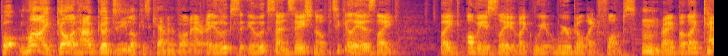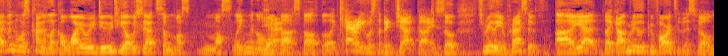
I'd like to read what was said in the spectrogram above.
But my God, how good does he look as Kevin Von Erich? He looks he looks sensational, particularly as like like obviously like we we were built like flumps, Hmm. right? But like Kevin was kind of like a wiry dude. He obviously had some mus- muscling and all Yeah. of that stuff. But like Kerry was the big jack guy, so it's really impressive. Uh, yeah, like I'm really looking forward to this film.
